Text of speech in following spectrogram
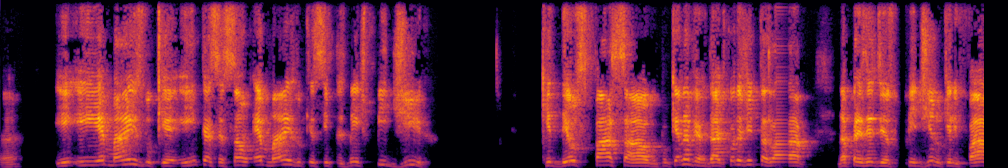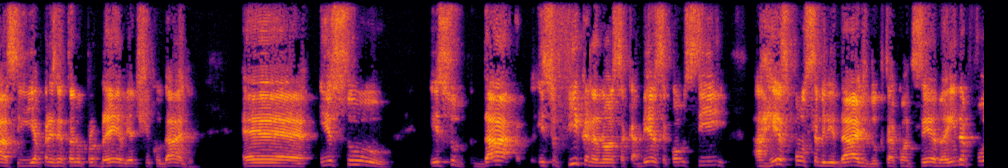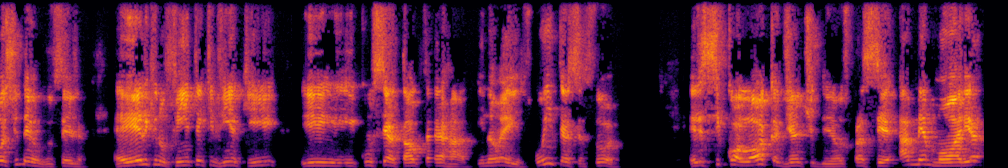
Né? E, e, é mais do que, intercessão é mais do que simplesmente pedir que Deus faça algo, porque na verdade, quando a gente está lá na presença de Deus, pedindo que ele faça e apresentando o problema e a dificuldade, é, isso, isso dá, isso fica na nossa cabeça como se a responsabilidade do que está acontecendo ainda fosse de Deus, ou seja, é Ele que no fim tem que vir aqui e, e consertar o que está errado. E não é isso. O intercessor ele se coloca diante de Deus para ser a memória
